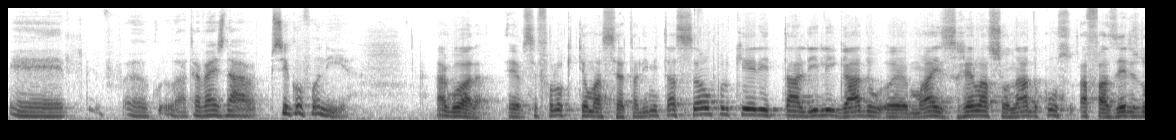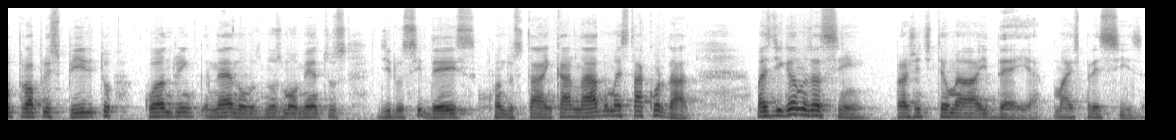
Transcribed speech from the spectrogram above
é, através da psicofonia. Agora, é, você falou que tem uma certa limitação porque ele está ali ligado, é, mais relacionado com os afazeres do próprio espírito, quando né, nos, nos momentos de lucidez, quando está encarnado, mas está acordado. Mas digamos assim, para a gente ter uma ideia mais precisa,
